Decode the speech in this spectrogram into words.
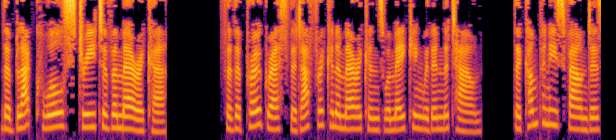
the Black Wall Street of America for the progress that African Americans were making within the town. The company's founders,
